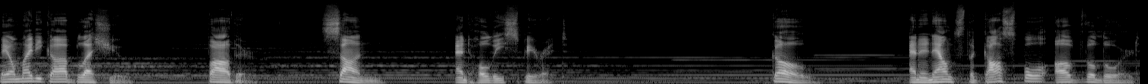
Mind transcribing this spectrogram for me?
May Almighty God bless you, Father, Son, and Holy Spirit. Go and announce the gospel of the Lord.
